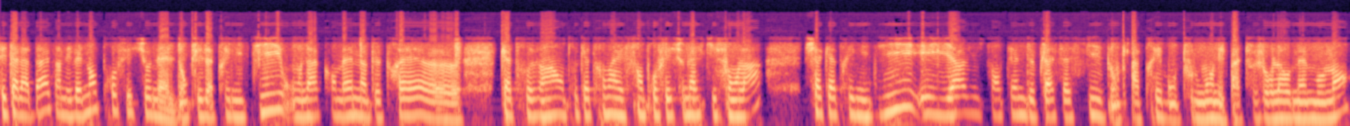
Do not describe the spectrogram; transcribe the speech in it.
c'est à la base un événement professionnel. Donc les après-midi, on a quand même à peu près euh, 80, entre 80 et 100 professionnels qui sont là chaque après-midi et il y a une centaine de places assises. Donc après, bon, tout le monde n'est pas toujours là au même moment.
